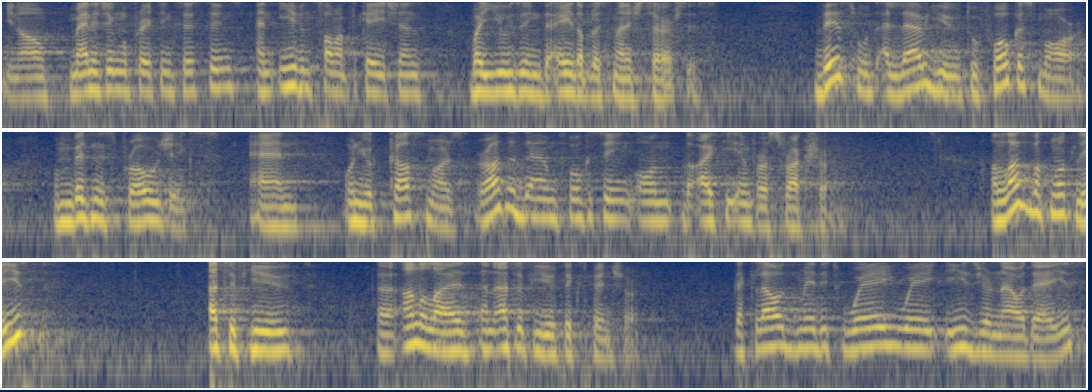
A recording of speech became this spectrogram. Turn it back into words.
you know, managing operating systems and even some applications by using the AWS managed services. This would allow you to focus more on business projects and on your customers rather than focusing on the IT infrastructure. And last but not least, attribute, uh, analyze and attribute expenditure. The cloud made it way, way easier nowadays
